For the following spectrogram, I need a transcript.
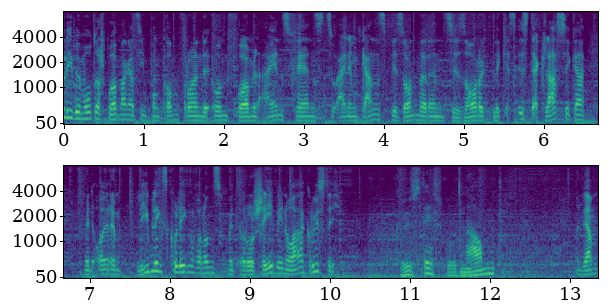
liebe Motorsportmagazin.com Freunde und Formel 1 Fans zu einem ganz besonderen Saisonrückblick. Es ist der Klassiker mit eurem Lieblingskollegen von uns, mit Roger Benoit. Grüß dich. Grüß dich, guten Abend. Und wir haben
